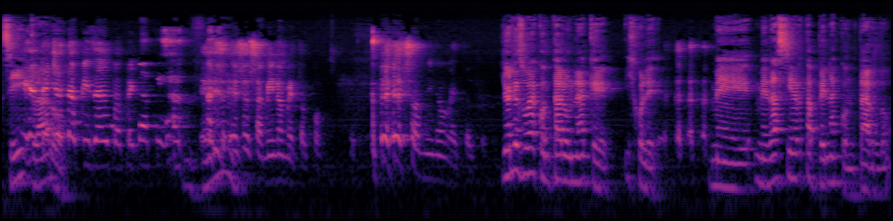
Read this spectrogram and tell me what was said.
Sí, Y el claro. techo tapizado de papel. Es- esas a mí no me tocó. Eso a mí no me tocó. Yo les voy a contar una que, híjole, me, me da cierta pena contarlo,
